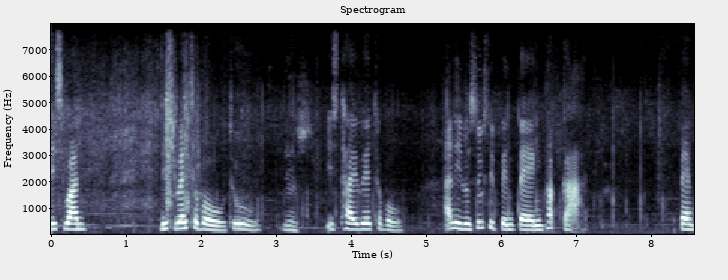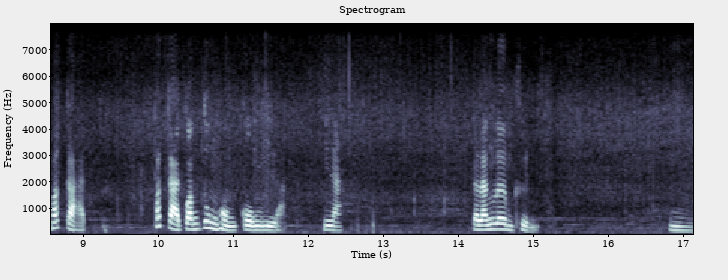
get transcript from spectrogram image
this one this vegetable too Yes. is Thai vegetable อันนี้รู้สึกสิเป็นแปลงผักกาดแปลงผักกาดผักกาดกวางตุ้งฮ่องกงนี่ล่ะ นี่นะกำลังเริ่มขึ้น อืม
